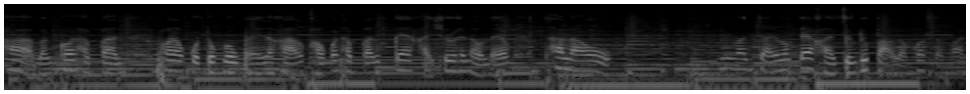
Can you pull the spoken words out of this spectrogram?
ค่ะ มันก็ทำการพอเรากดตกลงไปนะคะ เขาก็ทำการแก้ไขชื่อให้เราแล้ว ถ้าเรา มั่นใจว่าแก้ไขจริงหรือเปล่าเราก็สามารถ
